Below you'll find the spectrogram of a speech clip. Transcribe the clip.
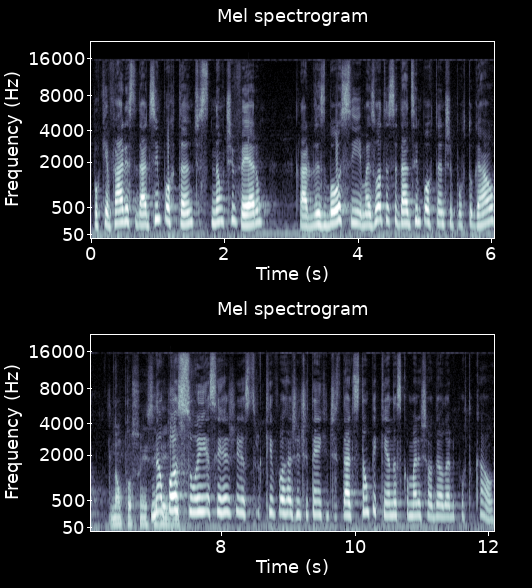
porque várias cidades importantes não tiveram Claro, Lisboa sim, mas outras cidades importantes de Portugal não possuem esse não registro. possuem esse registro que a gente tem aqui de cidades tão pequenas como Marechal Deodoro e Portugal.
